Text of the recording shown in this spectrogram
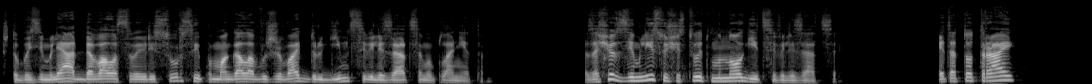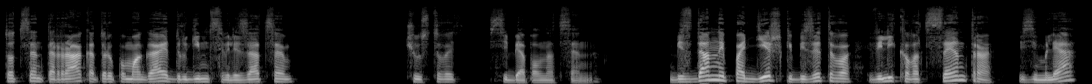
чтобы Земля отдавала свои ресурсы и помогала выживать другим цивилизациям и планетам. За счет Земли существуют многие цивилизации. Это тот рай, тот центр Ра, который помогает другим цивилизациям чувствовать себя полноценно. Без данной поддержки, без этого великого центра Земля,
